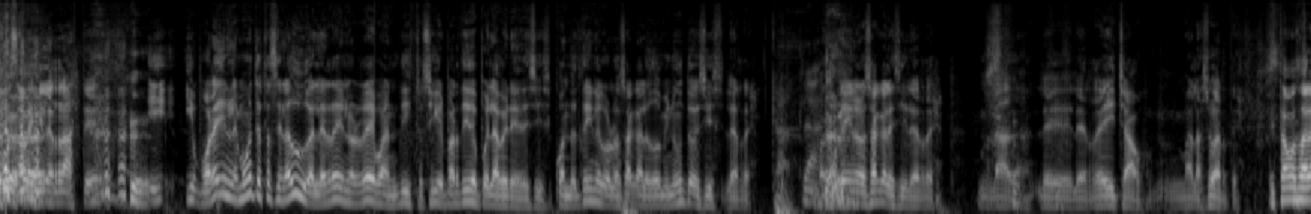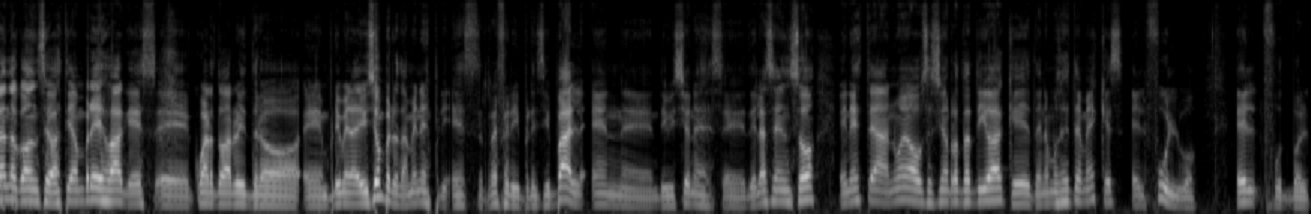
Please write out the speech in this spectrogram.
Vos sabés que le erraste. Y, y por ahí en el momento estás en la duda, le erré, no le erré, bueno, listo, sigue el partido, después la veré, decís. Cuando el técnico lo saca a los dos minutos, decís, le erré. Claro. Cuando el técnico lo saca, le decís, le erré. Nada, le, y chao, mala suerte. Estamos hablando con Sebastián Bresba, que es eh, cuarto árbitro en primera división, pero también es, es referee principal en eh, divisiones eh, del ascenso, en esta nueva obsesión rotativa que tenemos este mes, que es el fulbo, el fútbol.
